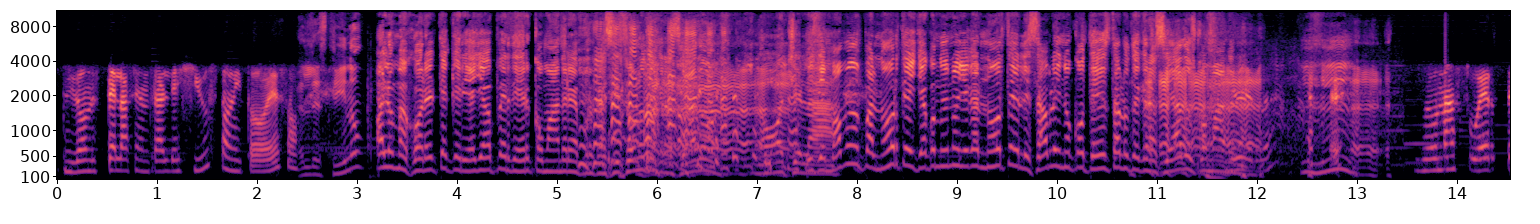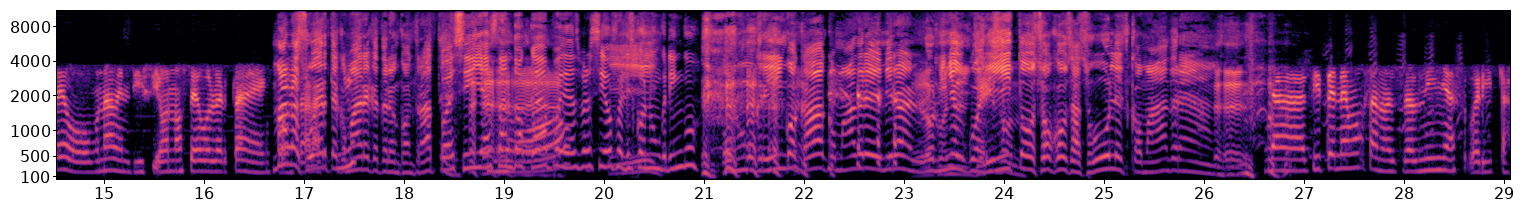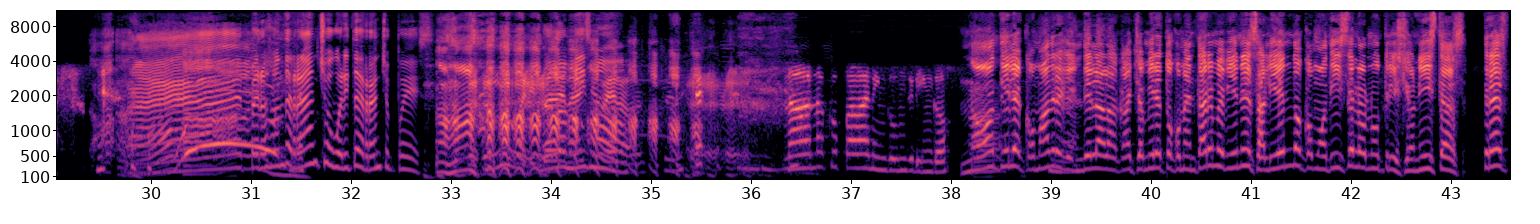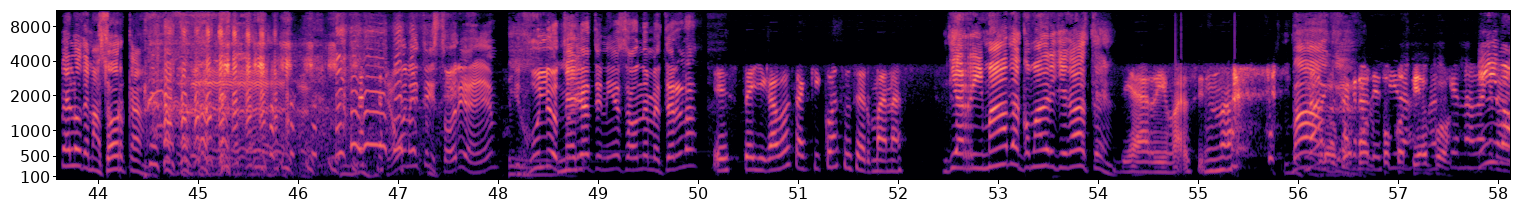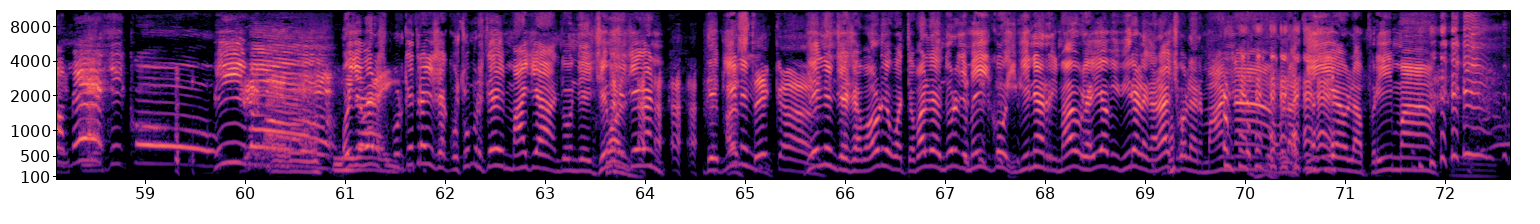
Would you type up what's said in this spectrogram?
ni dónde esté la central de Houston y todo eso. ¿El destino? A lo mejor él te quería ya perder, comadre, porque así son los desgraciados. No, chela. Dicen, vámonos para el norte. Ya cuando uno llega al norte, les habla y no contesta a los desgraciados, comadre. ¿Verdad? Fue una suerte o una bendición, no sé, volverte a encontrar. Mala suerte, aquí. comadre, que te lo encontraste. Pues sí, ya estando acá, podías haber sido feliz con un gringo. Con un gringo acá, comadre. Mira, los con niños güeritos, ojos azules, comadre. Ah, sí tenemos a nuestras niñas güeritas. Ah, pero son de rancho, güerita de rancho, pues. Ajá. No es lo mismo. No, no ocupaba ningún gringo. No, dile, comadre, que la cacha. Mire, tu comentario me viene saliendo, como dicen los nutricionistas, tres pelos de mazorca. Qué bonita historia, ¿eh? ¿Y Julio, tú ya tenías a dónde meterla? Este, llegamos aquí con sus hermanas. De arrimada, comadre, llegaste. De arriba, sí, no. Vaya. No, pues, agradecida, poco tiempo. ¡Viva. México! ¡Viva! Oye, a ver, y- ¿por qué traen esa costumbre ustedes maya, donde siempre ¿Cuál? llegan, de, vienen, vienen de Salvador, de Guatemala, de Honduras, de México, y vienen arrimados ahí a vivir a la garaje con la hermana, o la tía, o la prima?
